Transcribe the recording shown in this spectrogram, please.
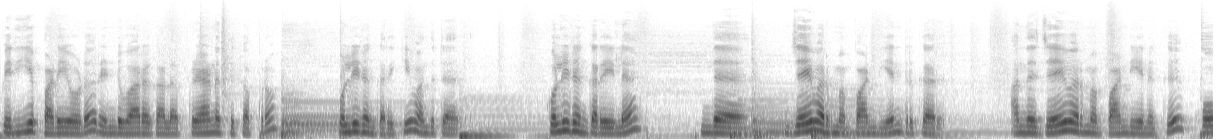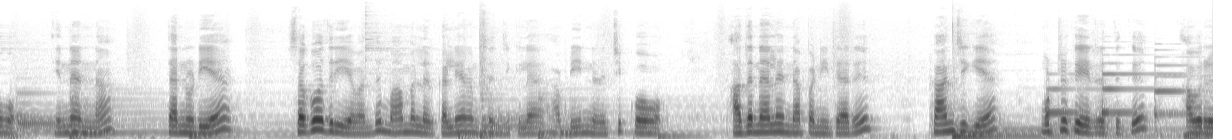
பெரிய படையோட ரெண்டு வார கால பிரயாணத்துக்கு அப்புறம் கொள்ளிடங்கரைக்கு வந்துட்டார். கொள்ளிடங்கரையில் இந்த ஜெயவர்ம பாண்டியன் இருக்கார். அந்த ஜெயவர்ம பாண்டியனுக்கு கோபம். என்னன்னா தன்னுடைய சகோதரியை வந்து மாமல்லர் கல்யாணம் செஞ்சுக்கல அப்படின்னு நினச்சி கோவம் அதனால் என்ன பண்ணிட்டாரு? காஞ்சிகையை முற்றுகையிடுறதுக்கு அவர்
